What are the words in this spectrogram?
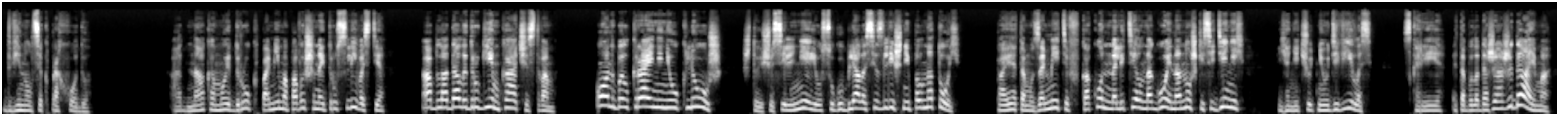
двинулся к проходу. Однако мой друг, помимо повышенной трусливости, обладал и другим качеством. Он был крайне неуклюж, что еще сильнее усугублялось излишней полнотой. Поэтому, заметив, как он налетел ногой на ножки сидений, я ничуть не удивилась. Скорее, это было даже ожидаемо.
